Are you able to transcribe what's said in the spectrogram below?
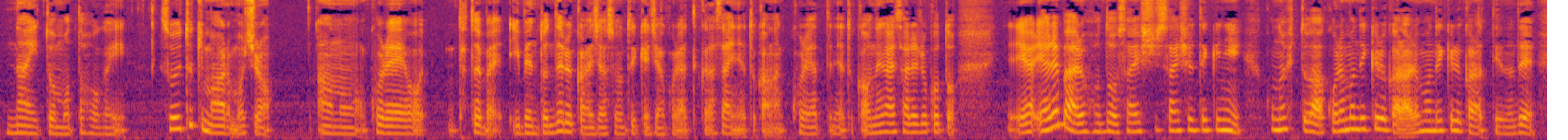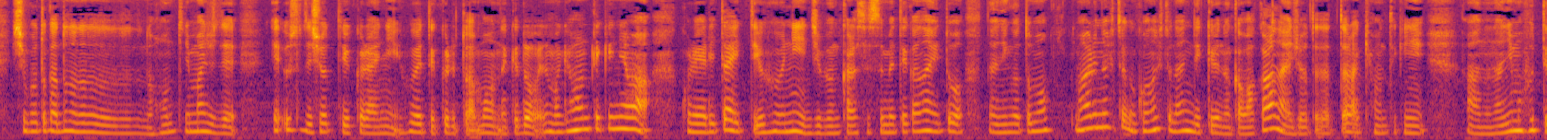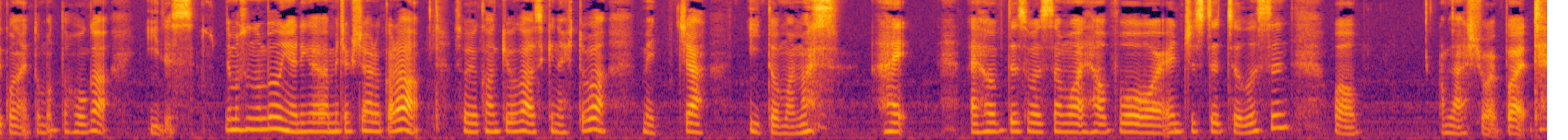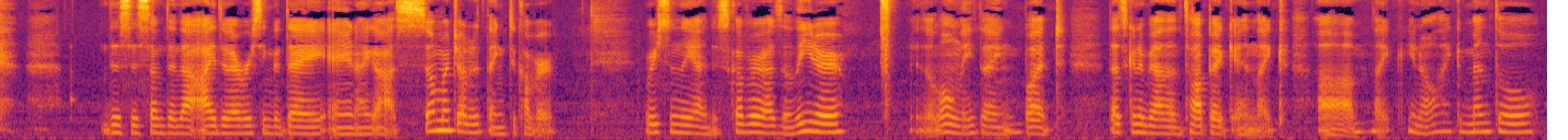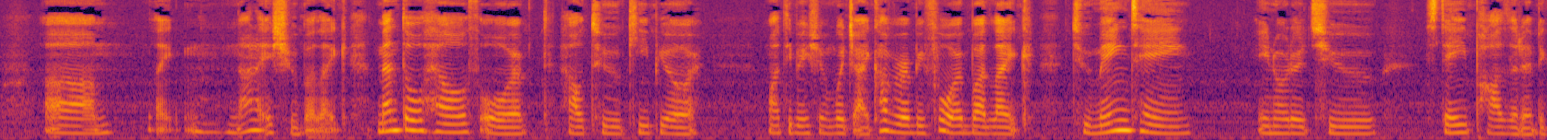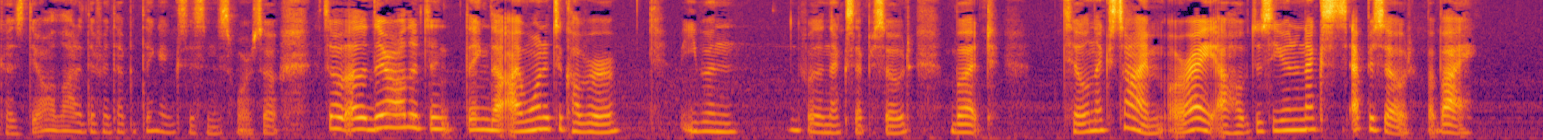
ないと思った方がいい。そういう時もあるもちろん。あのこれを例えばイベントに出るからじゃあその時はじゃあこれやってくださいねとかなんかこれやってねとかお願いされること。やればやるほど最終最終的にこの人はこれもできるからあれもできるからっていうので仕事がどんどんどんどんどんどんどん本当にマジでえ嘘でしょっていうくらいに増えてくるとは思うんだけどでも基本的にはこれやりたいっていう風に自分から進めていかないと何事も周りの人がこの人何できるのかわからない状態だったら基本的にあの何も降ってこないと思った方がいいですでもその分やりがいはめちゃくちゃあるからそういう環境が好きな人はめっちゃいいと思いますはい I hope this was somewhat helpful or interested to listen well I'm not sure but this is something that I do every single day and I got so much other thing to cover recently I discovered as a leader is a lonely thing but that's gonna be another topic and like um like you know like mental um, like not an issue, but like mental health or how to keep your motivation, which I covered before, but like to maintain in order to stay positive because there are a lot of different type of things exist in this world. So, so uh, there are other th- thing that I wanted to cover, even for the next episode, but till next time. All right, I hope to see you in the next episode. Bye bye.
